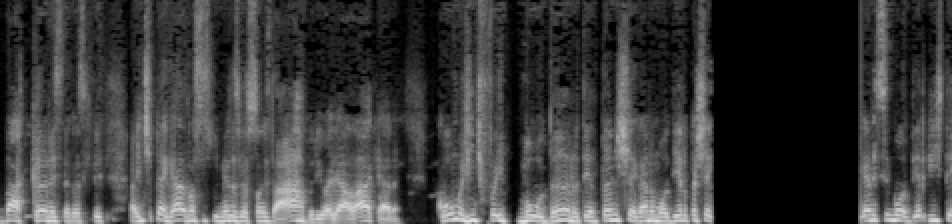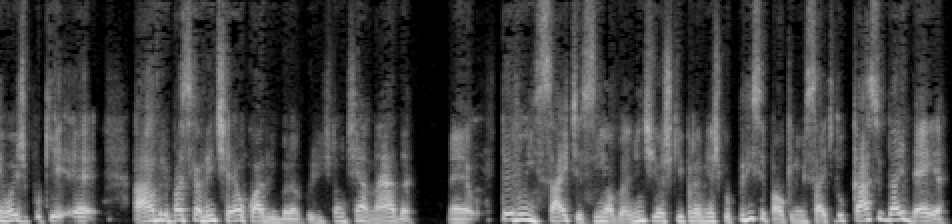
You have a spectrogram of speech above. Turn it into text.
bacana esse negócio que fez. A gente pegar as nossas primeiras versões da árvore e olhar lá, cara, como a gente foi moldando, tentando chegar no modelo para chegar nesse modelo que a gente tem hoje, porque é, a árvore basicamente é o quadro em branco, a gente não tinha nada. Né? Teve um insight, assim, obviamente, eu acho que para mim, acho que o principal, que nem o insight do Cássio da ideia.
